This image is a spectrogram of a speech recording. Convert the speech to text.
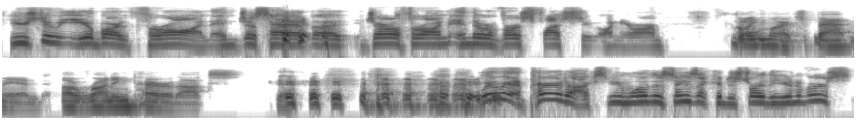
you should do Eobard Thrawn and just have uh, Gerald Thrawn in the reverse flash suit on your arm. Going March, Batman, a running paradox. Yeah. wait, wait, a paradox? You mean one of those things that could destroy the universe?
